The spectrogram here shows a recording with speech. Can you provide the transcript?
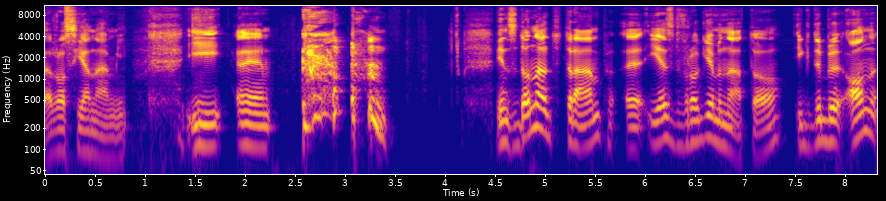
Rosjanami. I e, Więc Donald Trump jest wrogiem NATO i gdyby on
